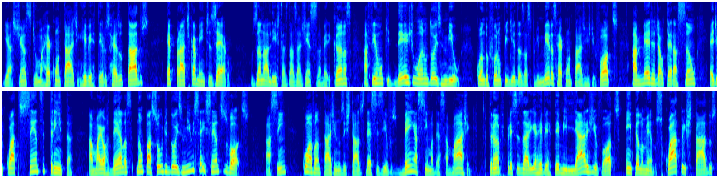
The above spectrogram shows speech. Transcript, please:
e a chance de uma recontagem reverter os resultados é praticamente zero. Os analistas das agências americanas afirmam que desde o ano 2000, quando foram pedidas as primeiras recontagens de votos, a média de alteração é de 430. A maior delas não passou de 2.600 votos. Assim, com a vantagem nos estados decisivos bem acima dessa margem, Trump precisaria reverter milhares de votos em pelo menos quatro estados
